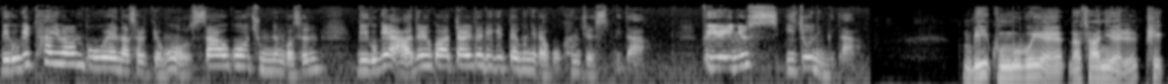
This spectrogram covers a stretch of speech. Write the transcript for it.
미국이 타이완 보호에 나설 경우 싸우고 죽는 것은 미국의 아들과 딸들이기 때문이라고 강조했습니다. VOA 뉴스 이존입니다. 미 국무부의 나사니엘 픽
